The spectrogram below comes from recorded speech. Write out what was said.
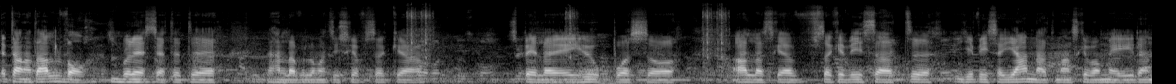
ett annat allvar på det sättet. Det handlar väl om att vi ska försöka spela ihop oss och alla ska försöka visa, att, eh, visa Janne att man ska vara med i den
